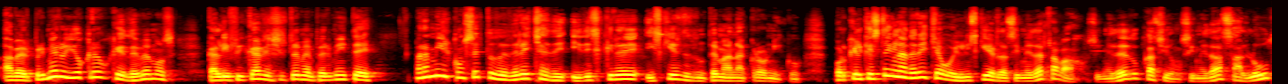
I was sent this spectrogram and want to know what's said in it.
A ver, primero yo creo que debemos calificar, y si usted me permite, para mí el concepto de derecha y de izquierda es un tema anacrónico, porque el que esté en la derecha o en la izquierda, si me da trabajo, si me da educación, si me da salud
